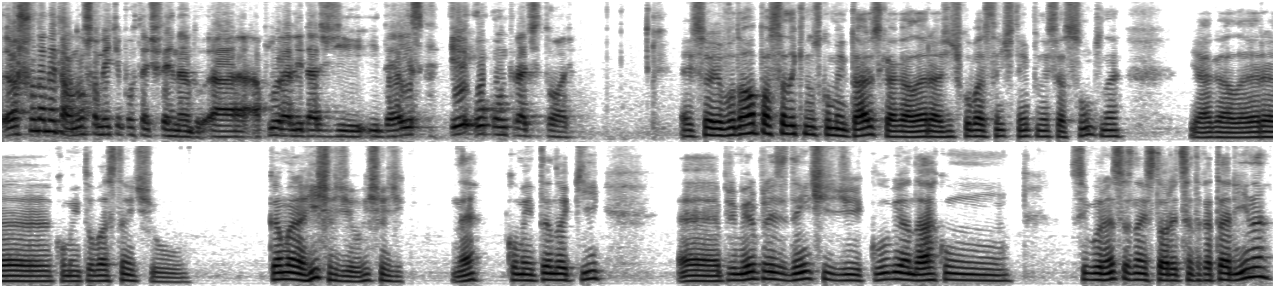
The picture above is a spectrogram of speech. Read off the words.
eu acho fundamental, não somente importante, Fernando, a, a pluralidade de ideias e o contraditório. É isso aí, eu vou dar uma passada aqui nos comentários, que a galera, a gente ficou bastante tempo nesse assunto, né? E a galera comentou bastante. O Câmara Richard, o Richard né? Comentando aqui, é, primeiro presidente de clube a andar com seguranças na história de Santa Catarina.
